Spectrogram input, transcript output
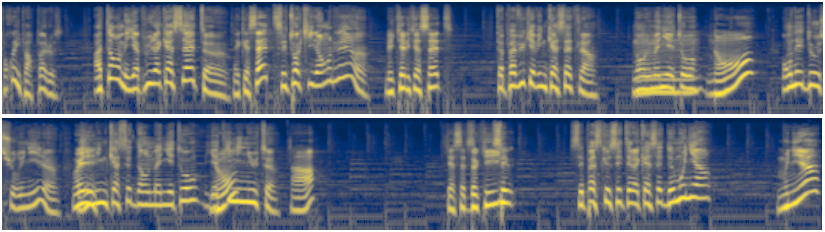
Pourquoi il part pas le... Attends, mais il y a plus la cassette La cassette? C'est toi qui l'as enlevé hein? Mais quelle cassette? T'as pas vu qu'il y avait une cassette là? Dans le Hmm, magnéto Non. On est deux sur une île. Oui. J'ai mis une cassette dans le magnéto il y a Non. 10 minutes. Ah. Cassette de qui? C'est- parce que c'était la cassette de Mounia. Mounia?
